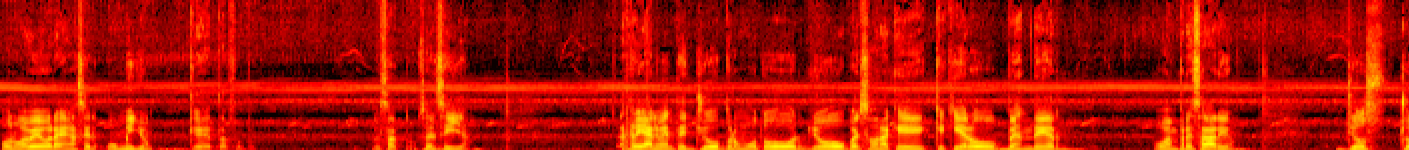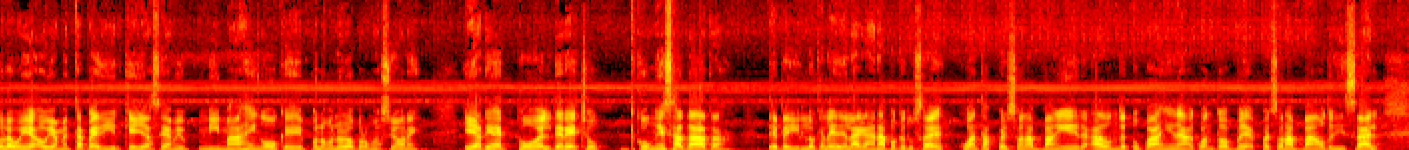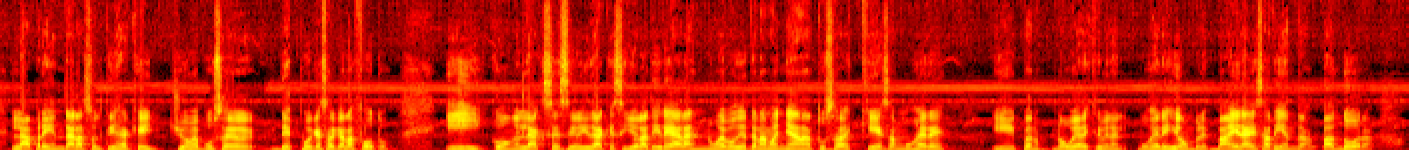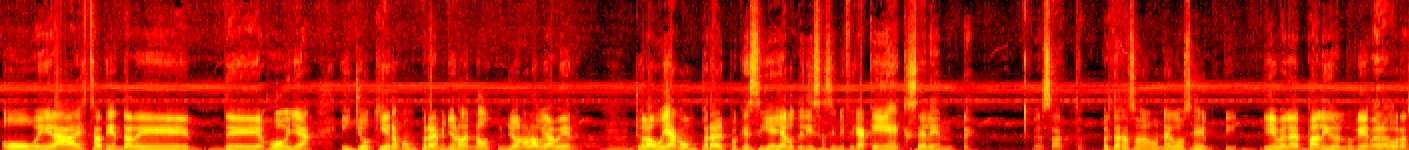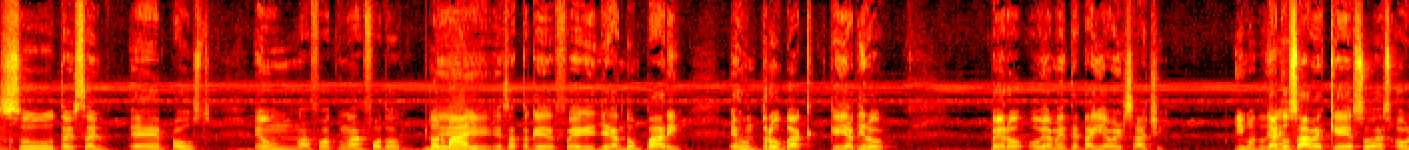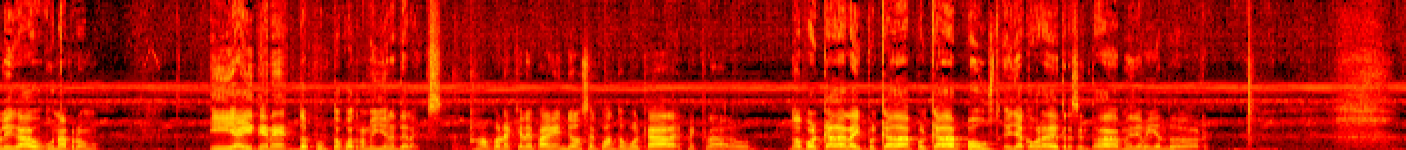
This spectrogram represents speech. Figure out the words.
o 9 horas en hacer un millón. ¿Qué es esta foto? Exacto, sencilla. Realmente yo, promotor, yo, persona que, que quiero vender o empresario, yo, yo le voy a, obviamente a pedir que ella sea mi, mi imagen o que por lo menos lo promocione. Y ella tiene todo el derecho con esa data de pedir lo que le dé la gana, porque tú sabes cuántas personas van a ir a donde tu página, cuántas ve- personas van a utilizar la prenda, la sortija que yo me puse después que salga la foto. Y con la accesibilidad que si yo la tiré a las 9 o 10 de la mañana, tú sabes que esas mujeres, y bueno, no voy a discriminar, mujeres y hombres, van a ir a esa tienda, Pandora, o ver a esta tienda de, de joya, y yo quiero comprarme. Yo no, no, yo no la voy a ver. Yo la voy a comprar porque si ella lo utiliza significa que es excelente. Exacto. Por tal razón es un negocio y, y- y de verdad es válido lo que ella está cobrando. su tercer eh, post es una foto, una foto de- Normal. exacto, que fue llegando a un party. Es un throwback que ella tiró. Pero obviamente taguía Versace. Y cuando Ya tiene- tú sabes que eso es obligado una promo. Y ahí tiene 2.4 millones de likes. Vamos a poner que le paguen yo no sé cuánto por cada... like. Pues claro. No por cada like, por cada, por cada post, ella cobra de 300 a medio millón de dólares.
